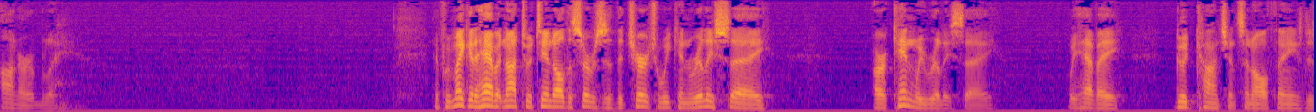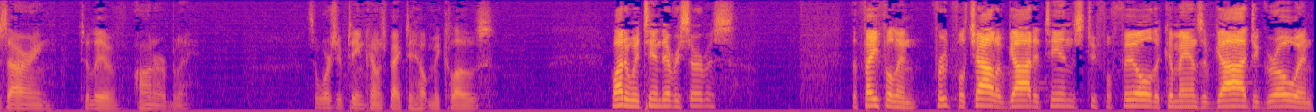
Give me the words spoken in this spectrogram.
honorably. If we make it a habit not to attend all the services of the church, we can really say, or can we really say, we have a good conscience in all things, desiring to live honorably. So, worship team comes back to help me close. Why do we attend every service? The faithful and fruitful child of God attends to fulfill the commands of God, to grow and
